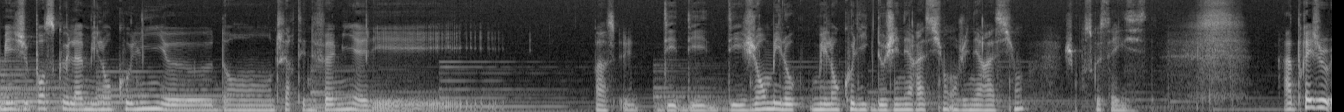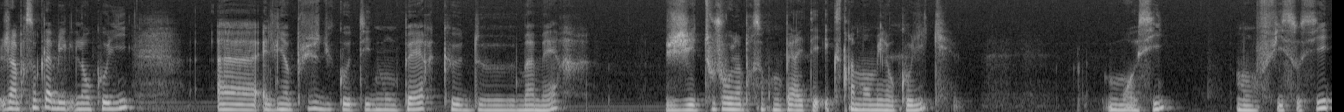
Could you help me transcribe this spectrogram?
Mais je pense que la mélancolie euh, dans certaines familles, elle est. des, gens mélancoliques de génération en génération, je pense que ça existe. Après, j'ai l'impression que la mélancolie, euh, elle vient plus du côté de mon père que de ma mère. J'ai toujours eu l'impression que mon père était extrêmement mélancolique. Moi aussi. Mon fils aussi.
